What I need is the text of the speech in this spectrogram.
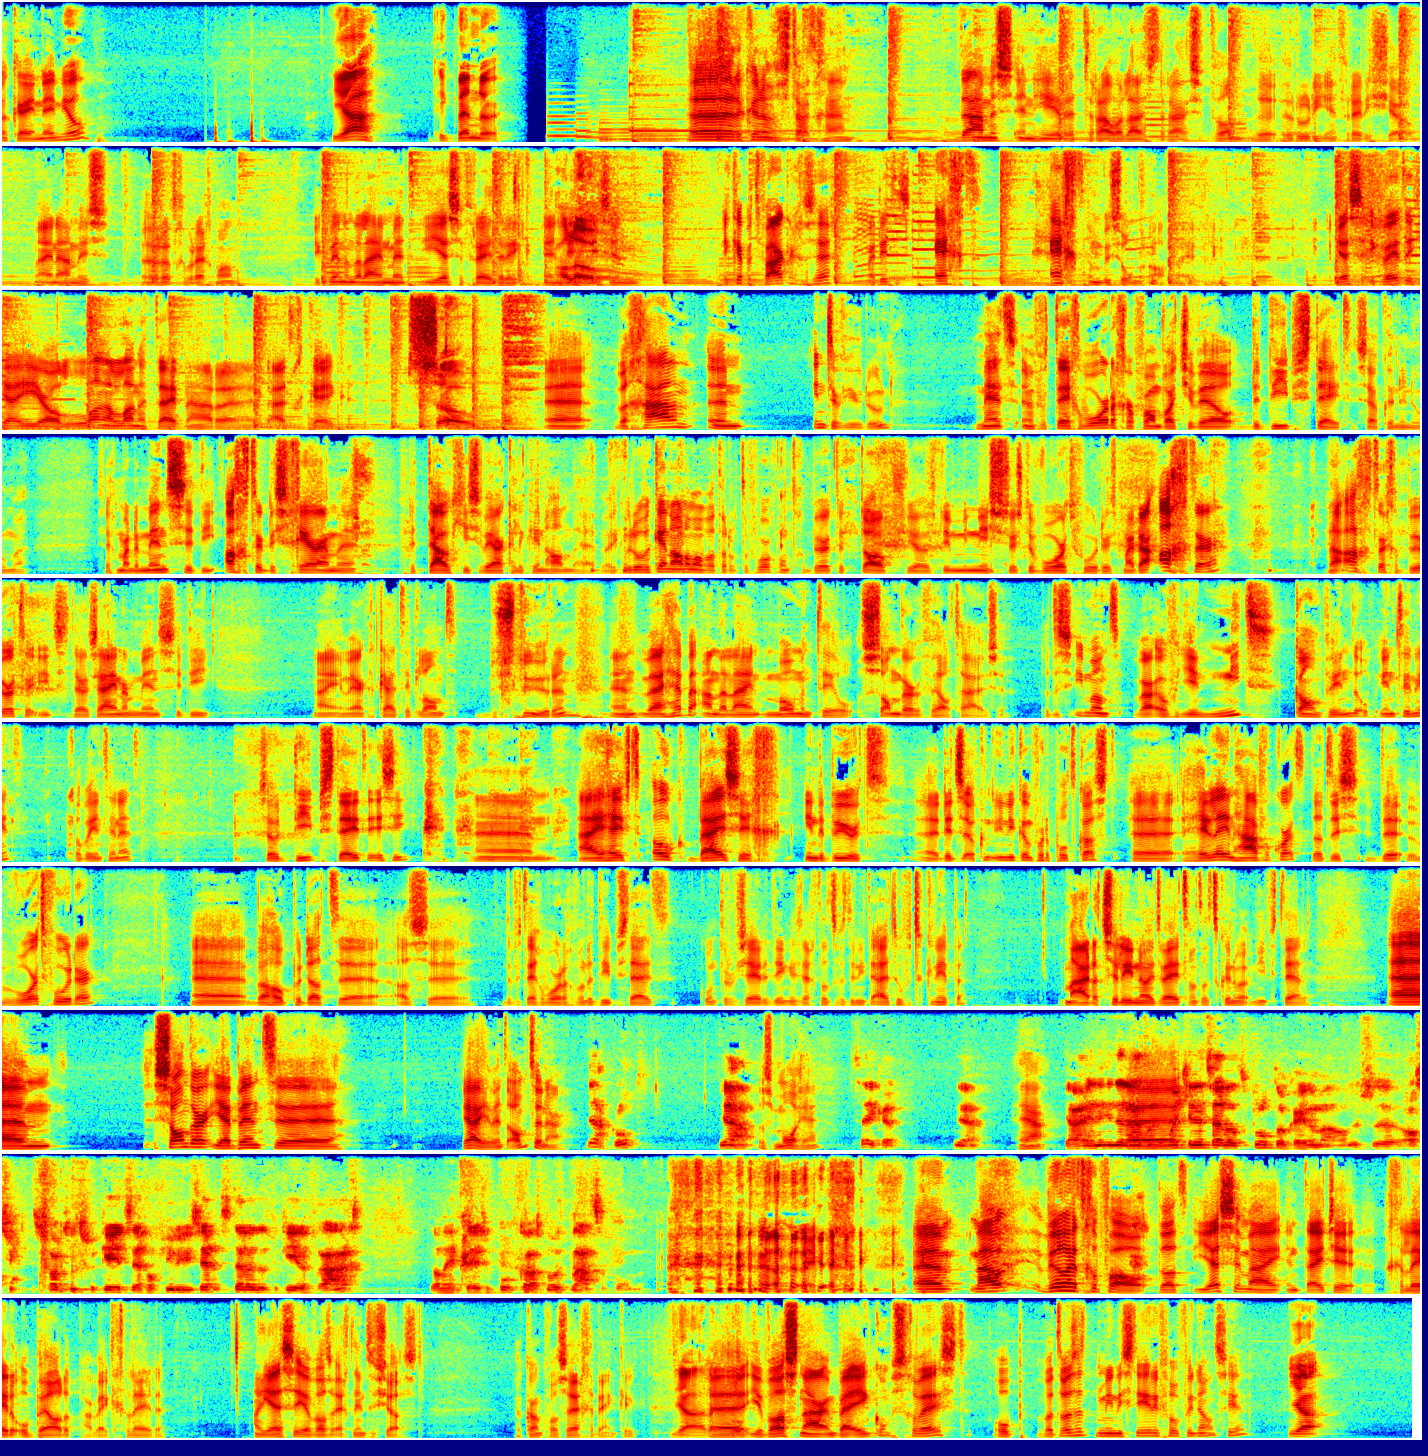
Oké, neem je op? Ja, ik ben er. Uh, dan kunnen we van start gaan. Dames en heren, trouwe luisteraars van de Rudy en Freddy Show. Mijn naam is Rutger Brechtman. Ik ben aan de lijn met Jesse Frederik. En Hallo. dit is een... Ik heb het vaker gezegd, maar dit is echt, echt een bijzondere aflevering. Jesse, ik weet dat jij hier al lange, lange tijd naar uh, hebt uitgekeken. Zo. Uh, we gaan een interview doen met een vertegenwoordiger van wat je wel de deep state zou kunnen noemen. Zeg maar de mensen die achter de schermen de touwtjes werkelijk in handen hebben. Ik bedoel, we kennen allemaal wat er op de voorgrond gebeurt. De talkshows, de ministers, de woordvoerders. Maar daarachter, daarachter gebeurt er iets. Daar zijn er mensen die nou, in werkelijkheid dit land besturen. En wij hebben aan de lijn momenteel Sander Veldhuizen. Dat is iemand waarover je niets kan vinden op internet. Op internet. Zo deep state is hij. Um, hij heeft ook bij zich in de buurt, uh, dit is ook een unicum voor de podcast, uh, Helene Havenkort. Dat is de woordvoerder. Uh, we hopen dat als de vertegenwoordiger van de deep state controversiële dingen zegt, dat we het er niet uit hoeven te knippen. Maar dat zullen jullie nooit weten, want dat kunnen we ook niet vertellen. Um, Sander, jij bent, ja, jij bent ambtenaar. Ja, klopt. Ja. Dat is mooi, hè? Zeker, ja. Ja. ja, en inderdaad, uh, wat je net zei, dat klopt ook helemaal. Dus uh, als ik straks iets verkeerd zeg of jullie zeg, stellen de verkeerde vraag, dan heeft deze podcast nooit plaatsgevonden. okay. um, nou, wil het geval dat Jesse mij een tijdje geleden opbelde, een paar weken geleden. En Jesse, je was echt enthousiast. Dat kan ik wel zeggen, denk ik. Ja, dat uh, je was naar een bijeenkomst geweest op, wat was het, ministerie van Financiën? Ja.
